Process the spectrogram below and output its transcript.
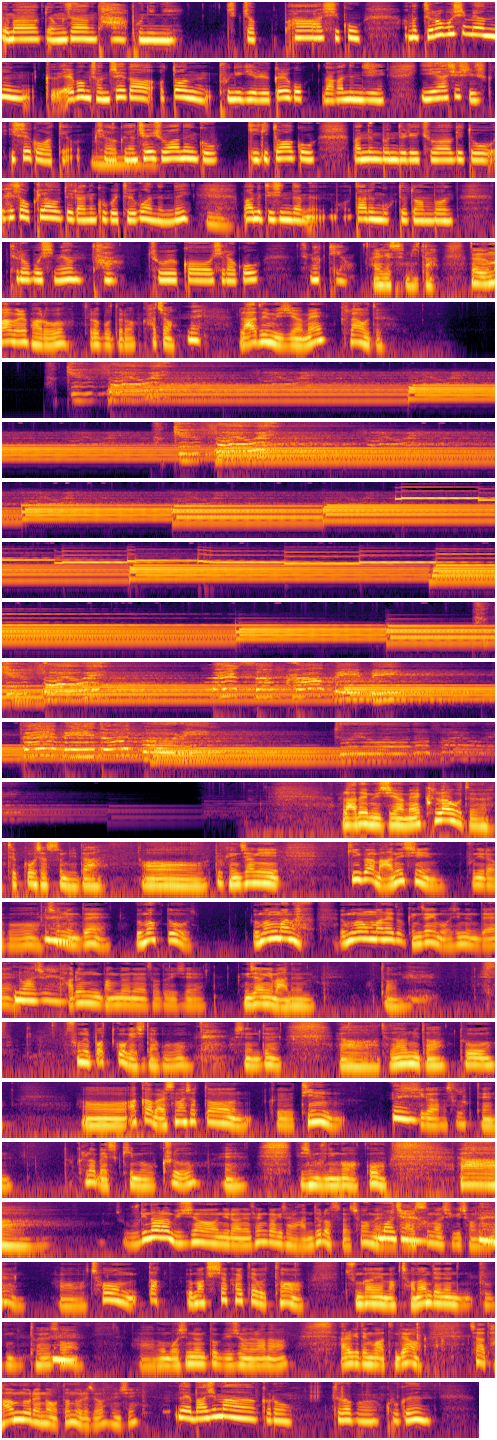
음악 영상 다 본인이 직접 하시고 아마 들어보시면은 그 앨범 전체가 어떤 분위기를 끌고 나갔는지 이해하실 수 있, 을것 같아요. 제가 음. 그냥 제일 좋아하는 곡이기도 하고 많은 분들이 좋아하기도 해서 Cloud라는 곡을 들고 왔는데 네. 마음에 드신다면 뭐 다른 곡들도 한번 들어보시면 다 좋을 것이라고 생각해요. 알겠습니다. 음악을 바로 들어보도록 하죠. 네. Rad Museum의 Cloud. Can fly away. I can fly away. Rad Museum의 Cloud 듣고 오셨습니다. 어, 또 굉장히 끼가 많으신 분이라고 하셨는데, 음악도, 음악만, 음악만 해도 굉장히 멋있는데, 맞아요. 다른 방면에서도 이제 굉장히 많은 어떤 손을 뻗고 계시다고 하시는데, 야 대단합니다. 또, 어, 아까 말씀하셨던 그딘 네. 씨가 소속된 또 클럽 에스키모 크루에 계신 분인 것 같고, 야 우리나라 뮤지션이라는 생각이 잘 안 들었어요, 처음에. 맞아요. 말씀하시기 전에는. 어, 처음 딱 음악 시작할 때부터 중간에 막 전환되는 부분부터 해서, 음. 아, 너무 멋있는 또 뮤지션을 하나 알게 된 것 같은데요. 자, 다음 노래는 어떤 노래죠, 순 씨? 네, 마지막으로 들어볼 곡은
